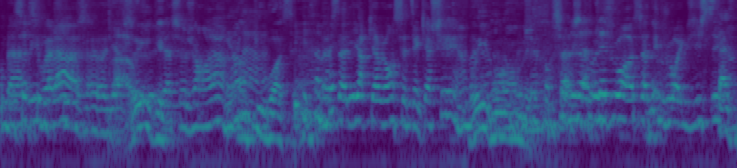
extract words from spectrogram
Bah, ça, oui, c'est voilà, autre chose. ça- il y a ce, oui, il y a ce genre-là. Bah, C'est-à-dire qu'avant c'était caché. hein. Oui, non, non, mais Ça, a toujours, ça a Mais toujours existé. ça se Oui,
